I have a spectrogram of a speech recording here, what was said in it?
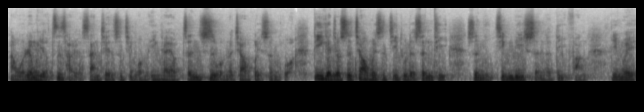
那我认为有至少有三件事情，我们应该要珍视我们的教会生活。第一个就是教会是基督的身体，是你经历神的地方。因为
